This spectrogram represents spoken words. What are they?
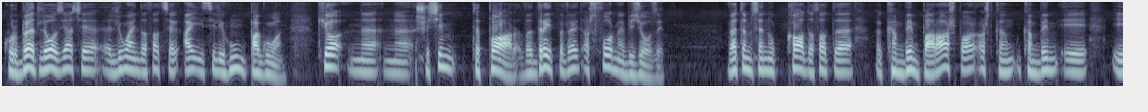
kur bëhet lozja që luajnë do thotë se ai i cili humb paguan. Kjo në në shikim të parë dhe drejtpërdrejt është formë e bixhozit. vetëm se nuk ka do thotë këmbim parash, por është këmbim i i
